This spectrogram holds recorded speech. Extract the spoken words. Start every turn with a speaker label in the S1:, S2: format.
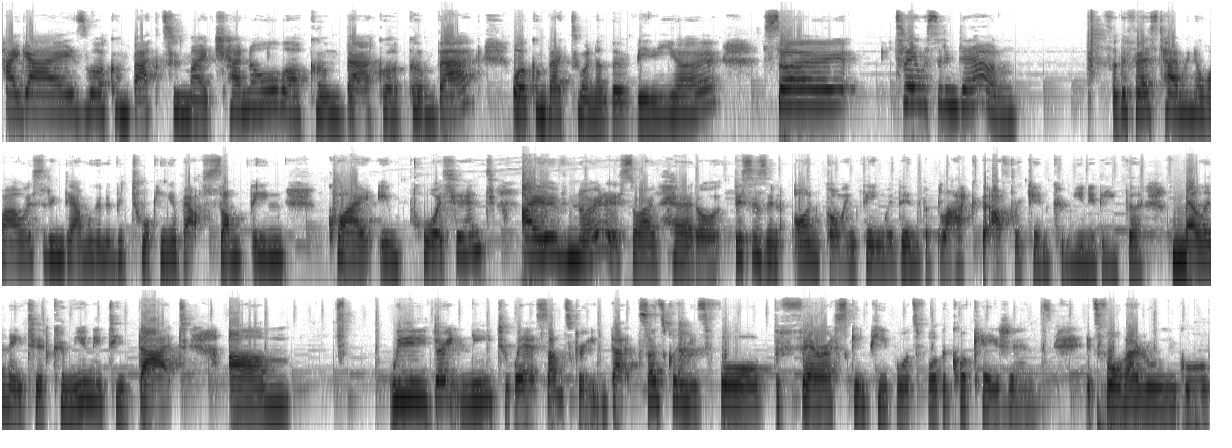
S1: Hi guys, welcome back to my channel. Welcome back, welcome back. Welcome back to another video. So today we're sitting down. For the first time in a while we're sitting down we're going to be talking about something quite important. I've noticed or I've heard or this is an ongoing thing within the black, the African community, the melanated community that um, we don't need to wear sunscreen. That sunscreen is for the fairer skinned people, it's for the Caucasians, it's for Varungu.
